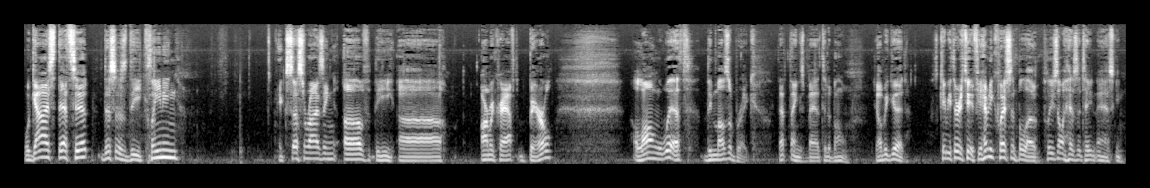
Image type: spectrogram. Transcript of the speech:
Well, guys, that's it. This is the cleaning, accessorizing of the uh, Armory Craft barrel, along with the muzzle brake. That thing's bad to the bone. Y'all be good. It's KB32. If you have any questions below, please don't hesitate in asking.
